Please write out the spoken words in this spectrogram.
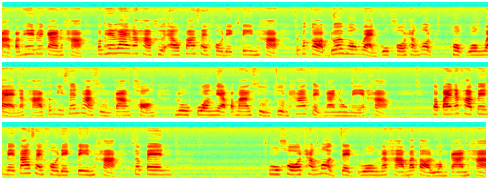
3 ประเภทด้วยกันค่ะ ประเภทแรกนะคะคืออัลฟาไซโคเดกตินค่ะ จะประกอบด้วยวงแหวนกูโคทั้งหมด 6 วงแหวนนะคะ จะมีเส้นผ่าศูนย์กลางของรูกวงเนี่ยประมาณ 0.57 นาโนเมตรค่ะ ต่อไปนะคะเป็นเบต้าไซโคเดกตินค่ะ จะเป็นกูโคทั้งหมด 7 วงนะคะ มาต่อรวมกันค่ะ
